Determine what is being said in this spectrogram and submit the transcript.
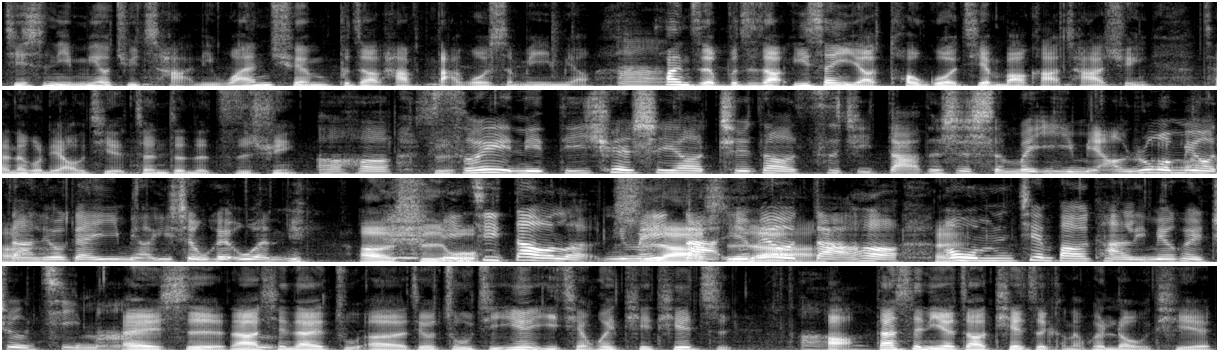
其实你没有去查，你完全不知道他打过什么疫苗。患者不知道，医生也要透过健保卡查询，才能够了解真正的资讯。啊哈，所以你的确是要知道自己打的是什么疫苗。如果没有打流感疫苗，医生会问你。啊，是。年纪到了，你没打也没有打哈。哦，我们健保卡里面会注记吗？哎，是。那现在注呃就注记，因为以前会贴贴纸。好，但是你也知道贴纸可能会漏贴，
